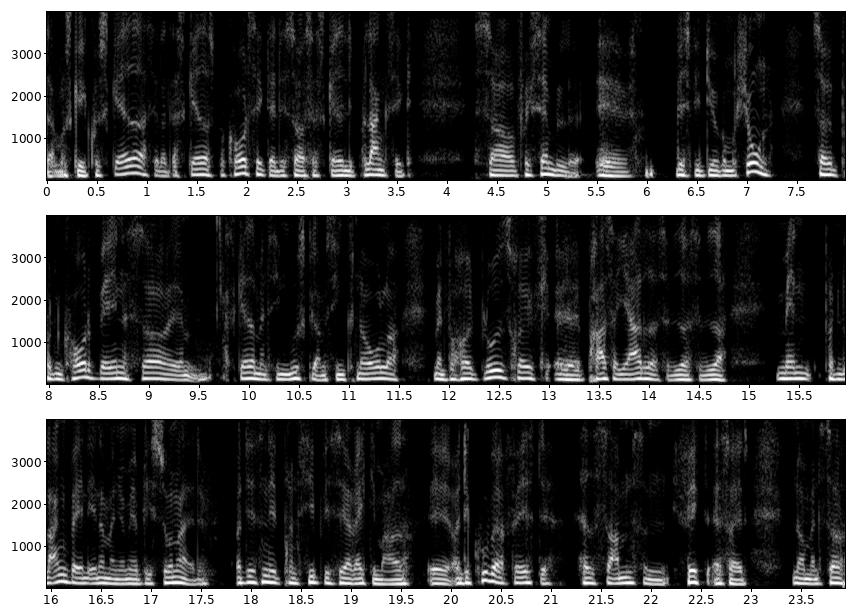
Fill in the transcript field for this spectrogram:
der måske kunne skade os, eller der skader os på kort sigt, er det så også er skadeligt på lang sigt. Så for eksempel, øh, hvis vi dyrker motion, så på den korte bane, så øh, skader man sine muskler og sine knogler, man får højt blodtryk, øh, presser hjertet osv. osv. Men på den lange bane ender man jo med at blive sundere af det. Og det er sådan et princip, vi ser rigtig meget. Øh, og det kunne være faste havde samme sådan effekt, altså at når man så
